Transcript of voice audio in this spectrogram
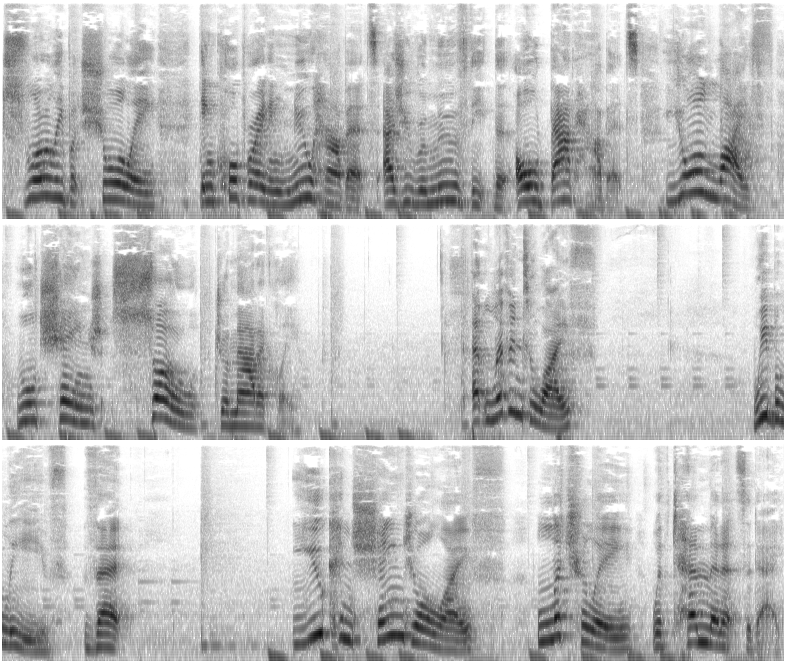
slowly but surely incorporating new habits as you remove the, the old bad habits, your life will change so dramatically. At Live Into Life, we believe that you can change your life literally with 10 minutes a day.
